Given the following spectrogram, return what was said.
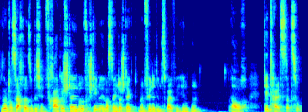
besondere Sache so ein bisschen in Frage stellt oder verstehen will, was dahinter steckt, man findet im Zweifel hinten auch Details dazu.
